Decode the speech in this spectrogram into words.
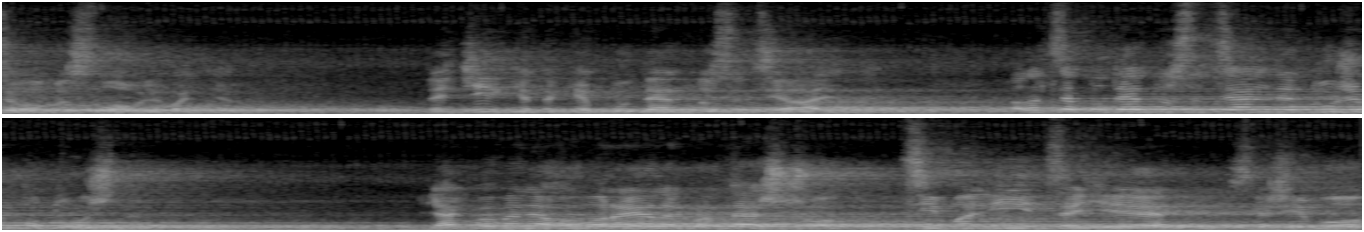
цього висловлювання, не тільки таке буденно-соціальне, але це буденно-соціальне дуже потужне. Як би ми не говорили про те, що ці малі це є, скажімо,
